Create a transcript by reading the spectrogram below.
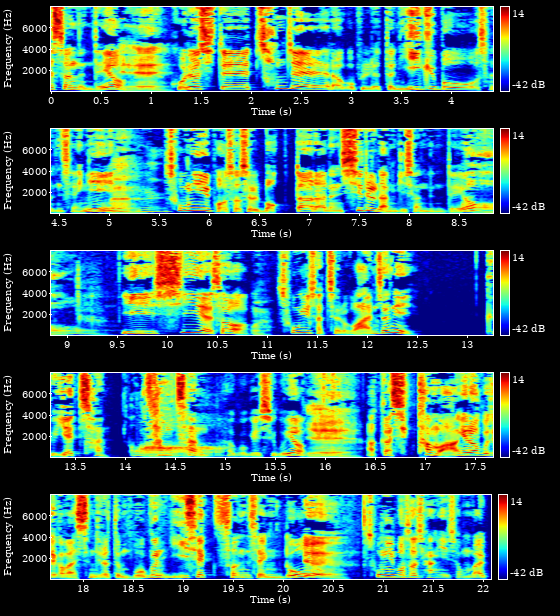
했었는데요. 예. 고려 시대 천재라고 불렸던 이규보 선생이 음. 송이 버섯을 먹다라는 시를 남기셨는데요. 오. 이 시에서 네. 송이 자체를 완전히 그 예찬, 오. 상찬하고 계시고요. 예, 아까 식탐 왕이라고 제가 말씀드렸던 목은 이색 선생도 예. 송이버섯 향이 정말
